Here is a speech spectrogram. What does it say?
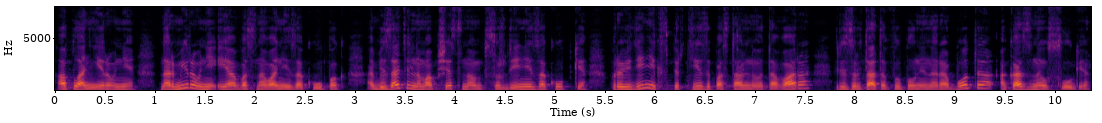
о планировании, нормировании и обосновании закупок, обязательном общественном обсуждении закупки, проведении экспертизы поставленного товара, результатов выполненной работы, оказанной услуги.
